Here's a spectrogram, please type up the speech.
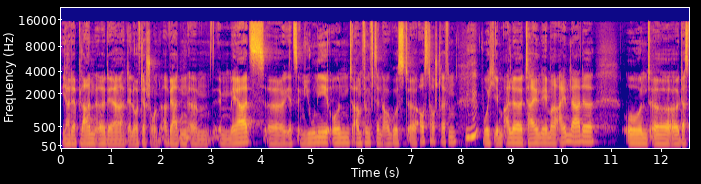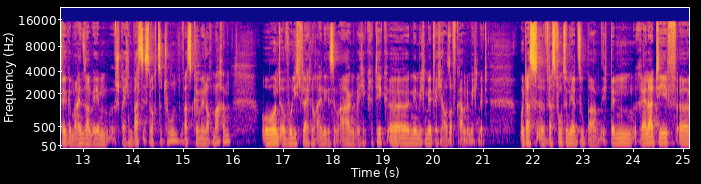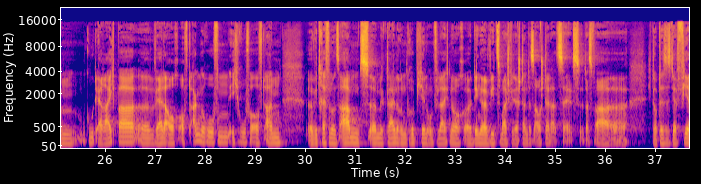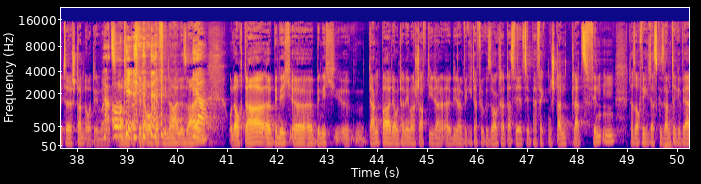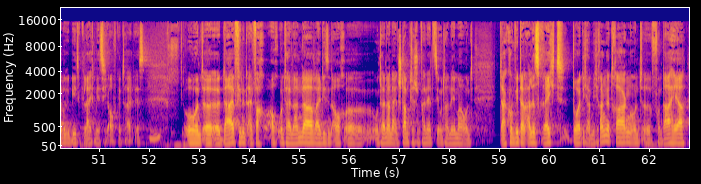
Ja, der Plan, äh, der, der läuft ja schon. Wir hatten ähm, im März, äh, jetzt im Juni und am 15. August äh, Austauschtreffen, wo ich eben alle Teilnehmer einlade und äh, dass wir gemeinsam eben sprechen, was ist noch zu tun, was können wir noch machen und wo liegt vielleicht noch einiges im Argen, welche Kritik äh, nehme ich mit, welche Hausaufgaben nehme ich mit. Und das, äh, das funktioniert super. Ich bin relativ ähm, gut erreichbar, äh, werde auch oft angerufen, ich rufe oft an. Äh, wir treffen uns abends äh, mit kleineren Grüppchen, um vielleicht noch äh, Dinge wie zum Beispiel der Stand des Ausstellerzells. Das war, äh, ich glaube, das ist der vierte Standort, den wir jetzt okay. haben. Das wird aber auch der Finale sein. Ja. Und auch da äh, bin ich, äh, bin ich äh, dankbar der Unternehmerschaft, die da, äh, die da wirklich dafür gesorgt hat, dass wir jetzt den perfekten Standplatz finden, dass auch wirklich das gesamte Gewerbegebiet gleichmäßig aufgeteilt ist. Und äh, da findet einfach auch untereinander, weil die sind auch äh, untereinander in Stammtischen vernetzt, die Unternehmer. Und da kommt wird dann alles recht deutlich an mich rangetragen. Und äh, von daher äh,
